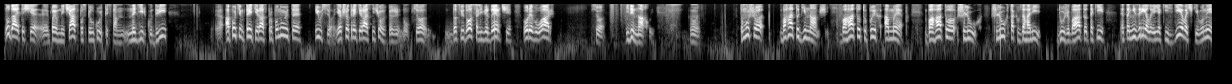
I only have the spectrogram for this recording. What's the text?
Ну дайте ще е, певний час, поспілкуйтесь там недільку-дві, а потім третій раз пропонуєте і все. Якщо третій раз нічого, кажи, ну все, до свідоса, лівідерчі, оревуар, все, іди нахуй. От. Тому що багато дінамщиць, багато тупих амеб, багато шлюх. Шлюх так взагалі дуже багато такі, це незрілі якісь дівчатки, вони е,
